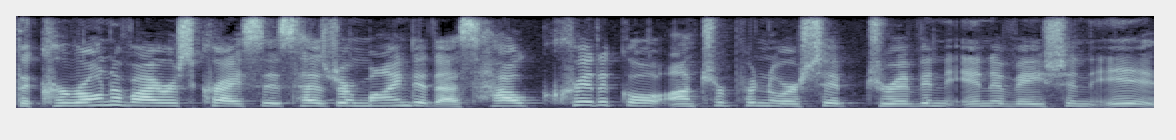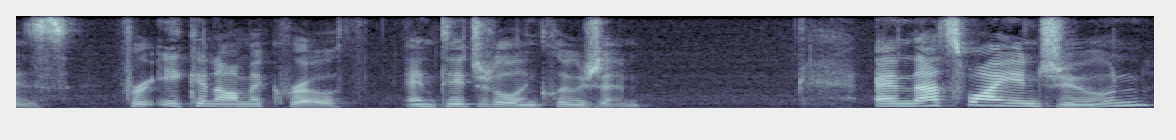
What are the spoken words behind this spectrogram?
The coronavirus crisis has reminded us how critical entrepreneurship-driven innovation is for economic growth and digital inclusion. And that's why in June,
